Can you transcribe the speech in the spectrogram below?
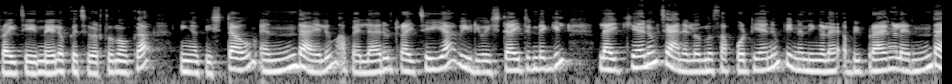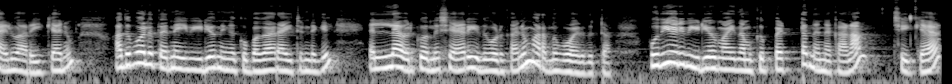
ഫ്രൈ ചെയ്യുന്നതിലൊക്കെ ചേർത്ത് നോക്കുക. നിങ്ങൾക്ക് ഇഷ്ടമാവും എന്തായാലും അപ്പോൾ എല്ലാവരും ട്രൈ ചെയ്യുക. വീഡിയോ ഇഷ്ടമായിട്ടുണ്ടെങ്കിൽ ലൈക്ക് ചെയ്യാനും ചാനലൊന്ന് സപ്പോർട്ട് ചെയ്യാനും പിന്നെ നിങ്ങളെ അഭിപ്രായങ്ങൾ എന്തായാലും അറിയിക്കാനും. അതുപോലെ തന്നെ ഈ വീഡിയോ നിങ്ങൾക്ക് ഉപകാരമായിട്ടുണ്ടെങ്കിൽ എല്ലാവർക്കും ഒന്ന് ഷെയർ ചെയ്ത് കൊടുക്കാനും മറന്നു പോകരുത് കേട്ടോ പുതിയൊരു വീഡിയോയുമായി നമുക്ക് പെട്ടെന്ന് തന്നെ കാണാം. Take care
